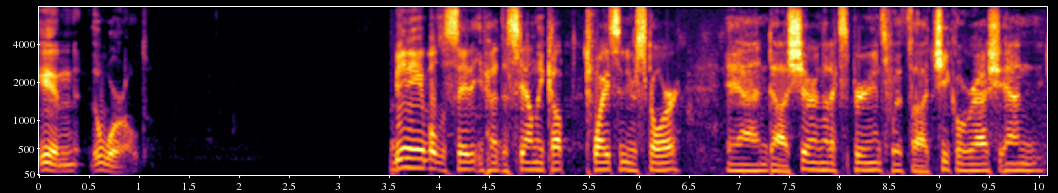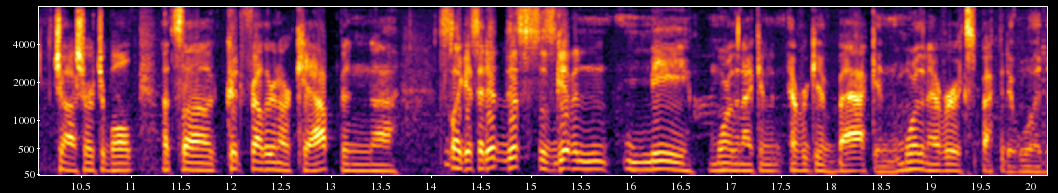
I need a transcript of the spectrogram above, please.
in the world. Being able to say that you've had the Stanley Cup twice in your store and uh, sharing that experience with uh, Chico Resch and Josh Archibald, that's a good feather in our cap. And uh, like I said, it, this has given me more than I can ever give back and more than I ever expected it would.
